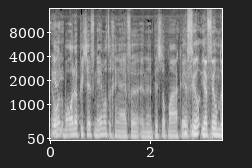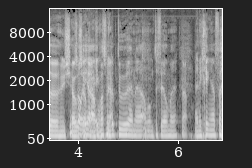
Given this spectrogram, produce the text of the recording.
ja, mijn oordopjes even neer, want toen ging hij even een, eh, pitstop maken. Jij, fil- jij filmde hun shows Sorry, elke ja, avond. ik was met Ja. op tour en, eh, om, te filmen. Ja. En ik ging even...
